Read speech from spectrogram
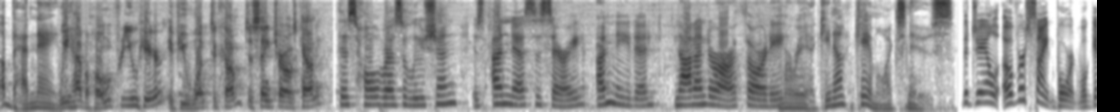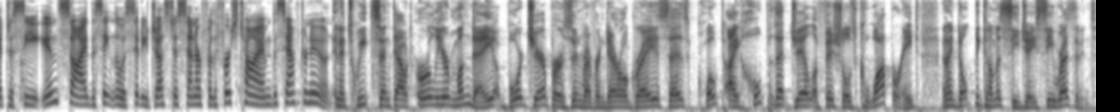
a bad name. We have a home for you here if you want to come to St. Charles County. This whole resolution is unnecessary, unneeded, not under our authority. Maria Kina, KMOX News. The Jail Oversight Board will get to see inside the St. Louis City Justice Center for the first time this afternoon. In a tweet sent out earlier Monday, board chairperson Reverend Daryl Gray says, quote, I hope that jail officials cooperate and I don't become a CJC resident.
